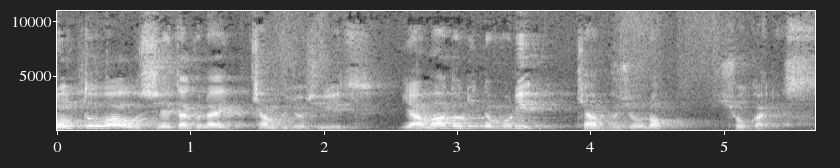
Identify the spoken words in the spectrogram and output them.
本当は教えたくないキャンプ場シリーズ。山鳥の森キャンプ場の紹介です。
